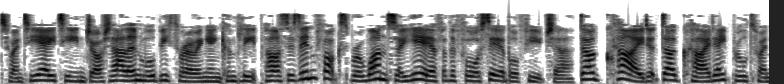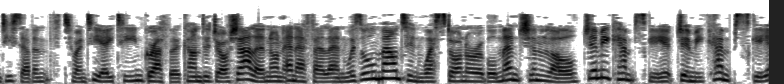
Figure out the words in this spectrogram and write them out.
2018 Josh Allen will be throwing incomplete passes in Foxborough once a year for the foreseeable future. Doug Kyed at Doug Kyed April 27, 2018 Graphic under Josh Allen on NFLN was all Mountain West honorable mention lol. Jimmy Kempski at Jimmy Kempski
